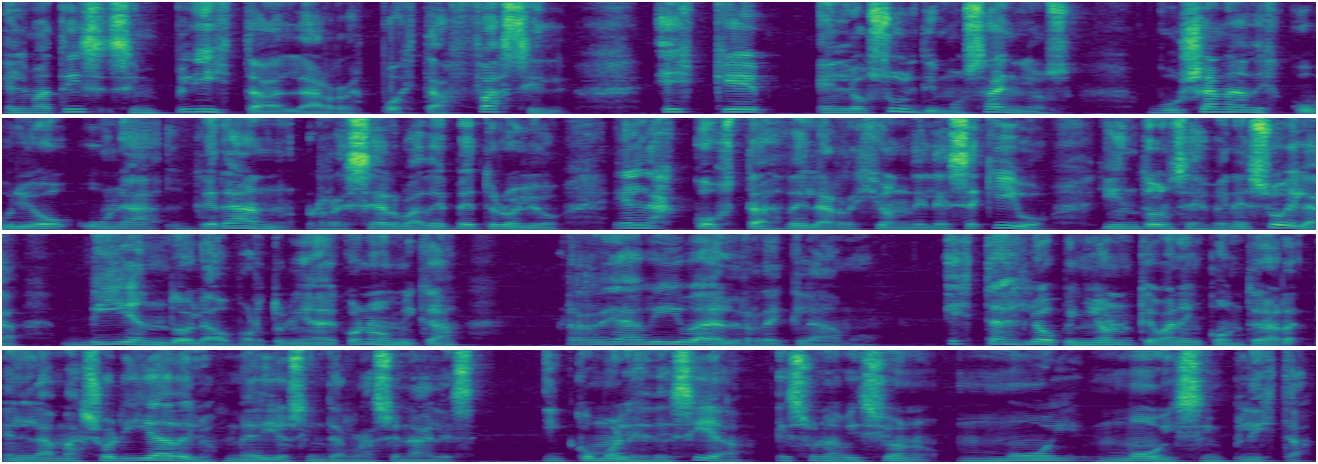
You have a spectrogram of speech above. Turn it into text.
El matiz simplista, la respuesta fácil, es que en los últimos años Guyana descubrió una gran reserva de petróleo en las costas de la región del Esequibo y entonces Venezuela, viendo la oportunidad económica, reaviva el reclamo. Esta es la opinión que van a encontrar en la mayoría de los medios internacionales. Y como les decía, es una visión muy, muy simplista.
